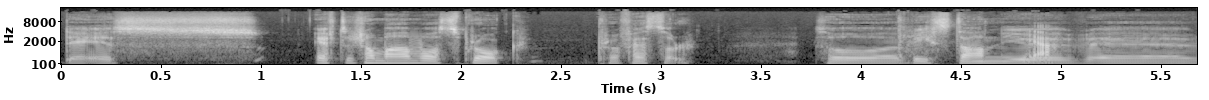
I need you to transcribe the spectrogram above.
det är s- eftersom han var språkprofessor så visste han ju Ja. eh,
